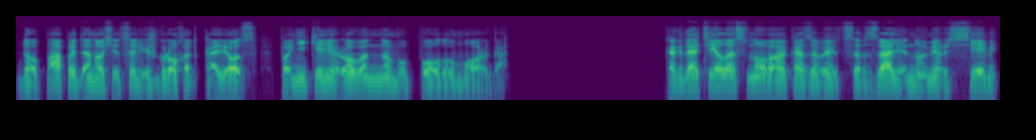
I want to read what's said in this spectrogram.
До папы доносится лишь грохот колес по никелированному полу морга. Когда тело снова оказывается в зале номер семь,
